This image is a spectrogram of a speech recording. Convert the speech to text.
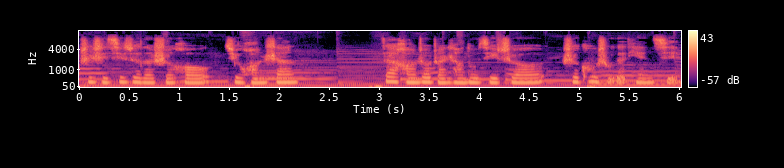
是十七岁的时候去黄山，在杭州转长途汽车，是酷暑的天气，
